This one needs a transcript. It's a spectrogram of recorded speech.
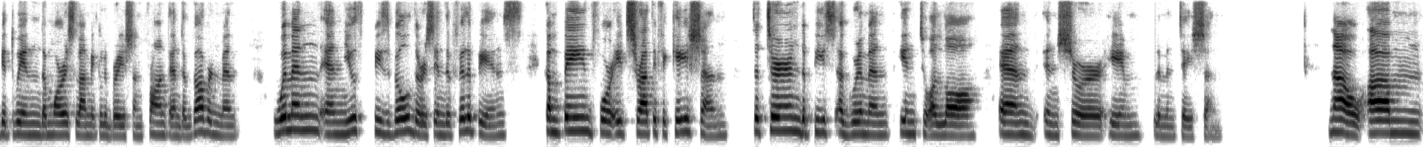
between the Moro Islamic Liberation Front and the government, women and youth peace builders in the Philippines campaigned for its ratification to turn the peace agreement into a law and ensure implementation. Now, um,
